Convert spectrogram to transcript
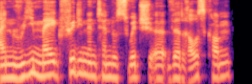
Ein Remake für die Nintendo Switch äh, wird rauskommen.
